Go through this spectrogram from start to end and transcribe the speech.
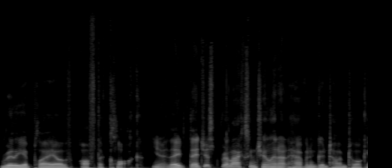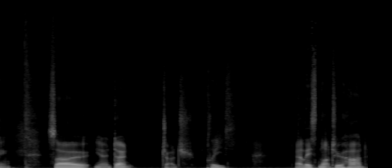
really a play of off the clock. You know, they they're just relaxing, chilling out, having a good time talking. So you know, don't judge, please. At least not too hard.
